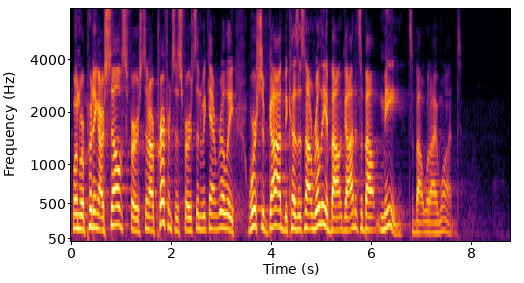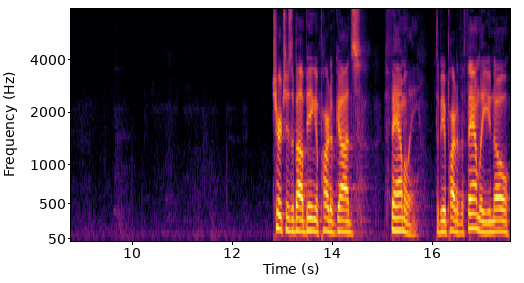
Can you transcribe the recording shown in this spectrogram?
when we're putting ourselves first and our preferences first, then we can't really worship God because it's not really about God, it's about me, it's about what I want. Church is about being a part of God's family. To be a part of a family, you know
